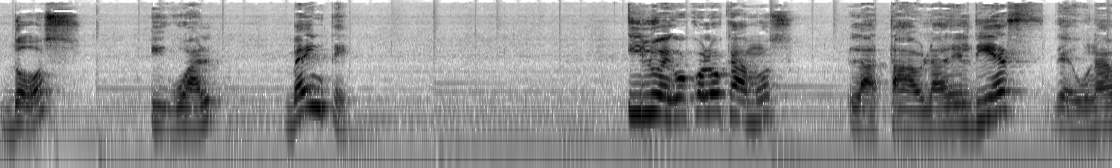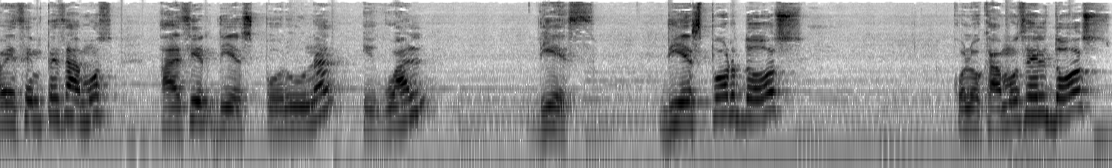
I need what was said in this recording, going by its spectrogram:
2 igual 20. Y luego colocamos la tabla del 10. De una vez empezamos a decir 10 por 1 igual 10. 10 por 2, colocamos el 2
